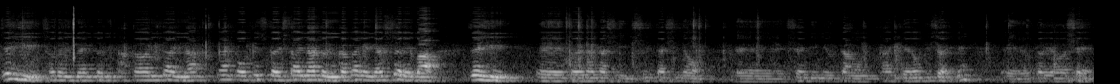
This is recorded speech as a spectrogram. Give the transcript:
ぜひそのイベントに関わりたいな何かお手伝いしたいなという方がいらっしゃればぜひ、えー、豊中市吹田市の、えー、千里入団関係の部署へね、えー、お問い合わせ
